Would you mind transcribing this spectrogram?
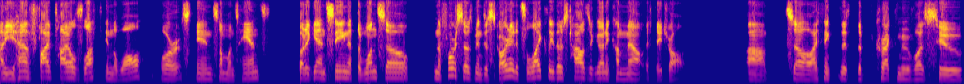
Uh, you have five tiles left in the wall or in someone's hands. But again, seeing that the one so and the four so has been discarded, it's likely those tiles are going to come out if they draw it. Um, so I think the, the correct move was to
